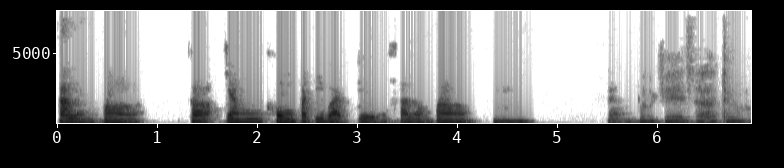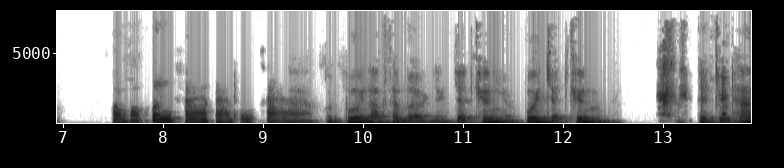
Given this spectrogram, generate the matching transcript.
ค่ะหลวงพ่อก็ยังคงปฏิบัติอยู่ค่ะหลวงพ่ออืมโอเคสาธุขอบพระคุณค่ะสาธุค่ะคุณปุ้ยรักเสมอยังเจ็ดครึ่งอยู่ปุ้ยเจ็ดครึ่งเจ็ดจุดห้า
